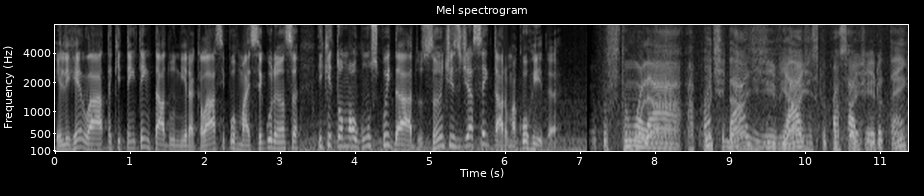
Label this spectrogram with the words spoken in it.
Ele relata que tem tentado unir a classe por mais segurança e que toma alguns cuidados antes de aceitar uma corrida. Eu costumo olhar a quantidade de viagens que o passageiro tem,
